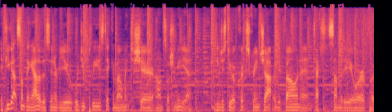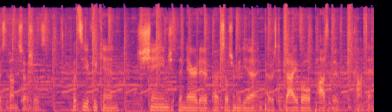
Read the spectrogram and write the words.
If you got something out of this interview, would you please take a moment to share on social media? You can just do a quick screenshot with your phone and text it to somebody or post it on the socials. Let's see if we can change the narrative of social media and post valuable, positive content.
